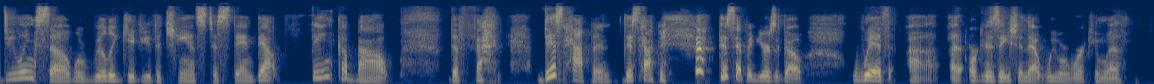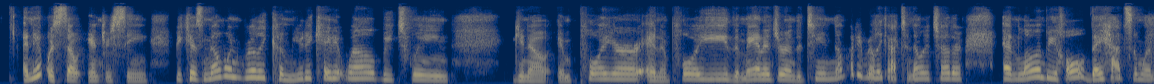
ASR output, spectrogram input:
Doing so will really give you the chance to stand out. Think about the fact this happened. This happened. this happened years ago with uh, an organization that we were working with and it was so interesting because no one really communicated well between you know employer and employee the manager and the team. Nobody really got to know each other. And lo and behold they had someone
